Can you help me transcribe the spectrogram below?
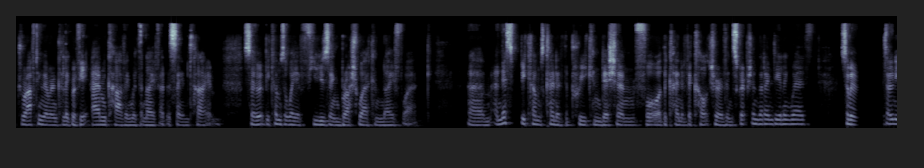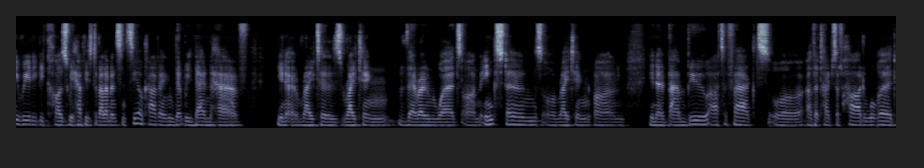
drafting their own calligraphy and carving with the knife at the same time. So it becomes a way of fusing brushwork and knife work. Um, and this becomes kind of the precondition for the kind of the culture of inscription that I'm dealing with. So it's only really because we have these developments in seal carving that we then have, you know, writers writing their own words on inkstones or writing on, you know, bamboo artifacts or other types of hardwood.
